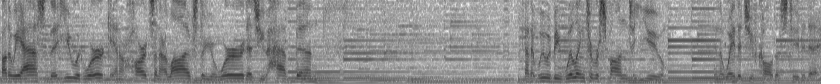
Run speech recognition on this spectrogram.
Father, we ask that you would work in our hearts and our lives through your word as you have been. God, that we would be willing to respond to you in the way that you've called us to today.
